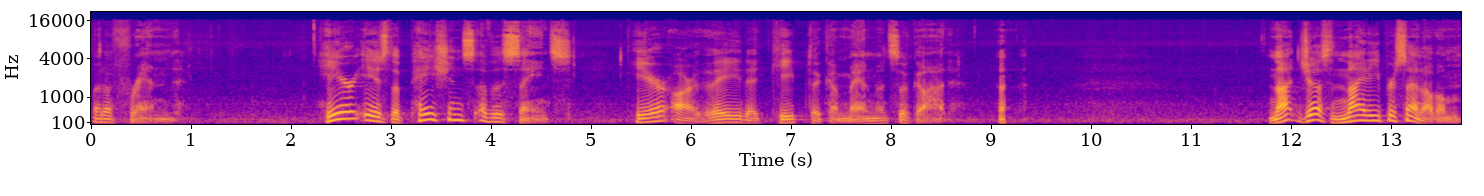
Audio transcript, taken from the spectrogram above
but a friend. Here is the patience of the saints. Here are they that keep the commandments of God. Not just 90% of them,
